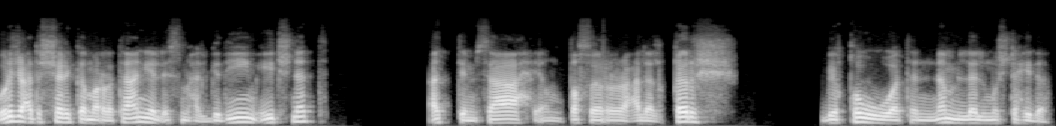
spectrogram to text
ورجعت الشركة مرة تانية لاسمها القديم EachNet التمساح ينتصر على القرش بقوة النملة المجتهدة.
